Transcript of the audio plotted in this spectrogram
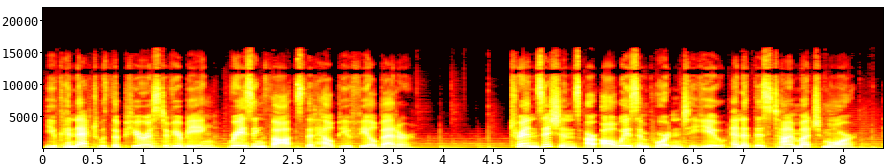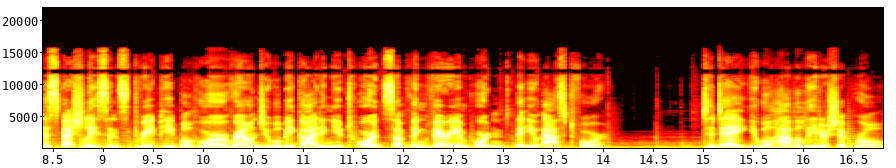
you connect with the purest of your being, raising thoughts that help you feel better. Transitions are always important to you and at this time much more, especially since three people who are around you will be guiding you towards something very important that you asked for. Today you will have a leadership role.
